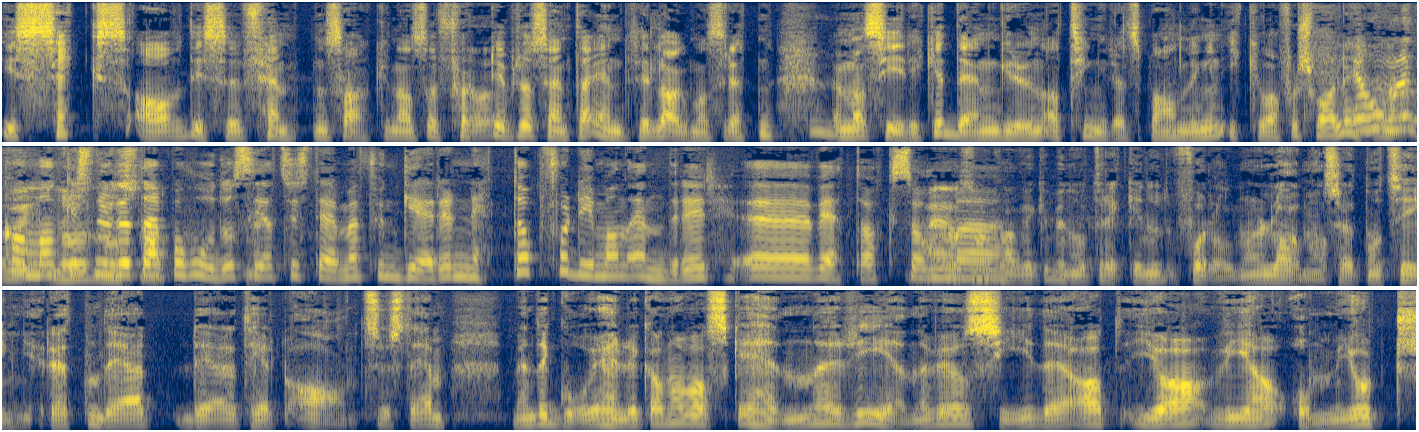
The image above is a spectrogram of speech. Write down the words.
i seks av disse 15 sakene. Altså 40 er endret til lagmannsretten. Men man sier ikke den grunn at tingrettsbehandlingen ikke var forsvarlig. Ja, men Kan man ikke snu dette på hodet og si at systemet fungerer nettopp fordi man endrer eh, vedtak som Nei, altså, kan vi ikke begynne å trekke inn forholdet mellom lagmannsretten og tingretten. Det er, det er, et helt annet system. Men det går jo heller ikke an å vaske hendene rene ved å si det at ja, vi har omgjort,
